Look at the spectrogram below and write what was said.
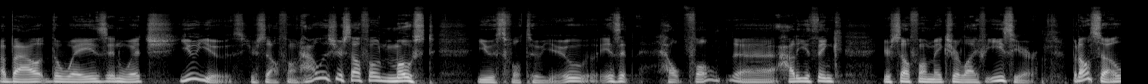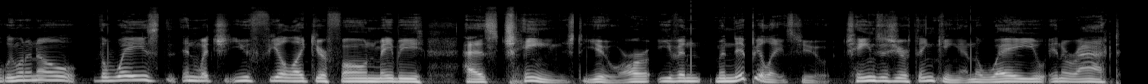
about the ways in which you use your cell phone. How is your cell phone most useful to you? Is it helpful? Uh, how do you think your cell phone makes your life easier? But also, we want to know the ways in which you feel like your phone maybe has changed you or even manipulates you, changes your thinking and the way you interact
